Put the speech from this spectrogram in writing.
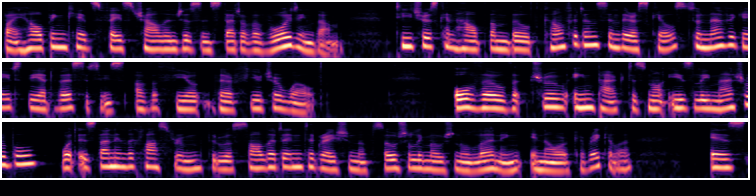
By helping kids face challenges instead of avoiding them, teachers can help them build confidence in their skills to navigate the adversities of the their future world. Although the true impact is not easily measurable, what is done in the classroom through a solid integration of social emotional learning in our curricula is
